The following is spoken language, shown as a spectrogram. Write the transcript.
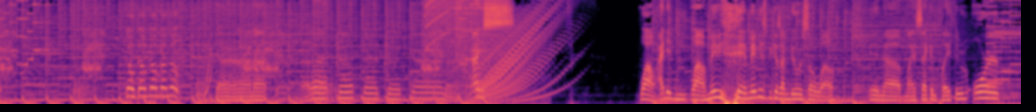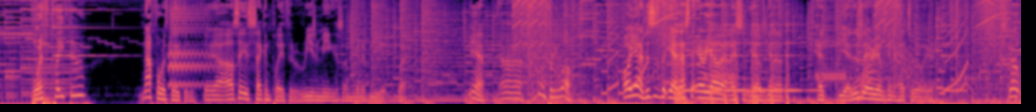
Go, go, go, go, go. Da-da-da-da. Da-da-da-da-da-da. Nice. Wow, I didn't. Wow, maybe maybe it's because I'm doing so well in uh, my second playthrough or fourth playthrough. Not fourth playthrough. Yeah, I'll say second playthrough. Reason being because I'm gonna beat it. But yeah, uh, I'm doing pretty well. Oh yeah, this is the yeah that's the area I, I yeah I was gonna head yeah this is the area I was gonna head to earlier. Let's go.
